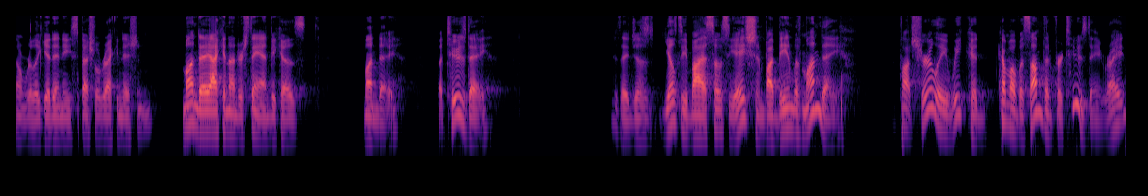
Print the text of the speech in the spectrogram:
Don't really get any special recognition. Monday, I can understand because Monday. But Tuesday, Tuesday, just guilty by association by being with Monday. I thought surely we could come up with something for Tuesday, right?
